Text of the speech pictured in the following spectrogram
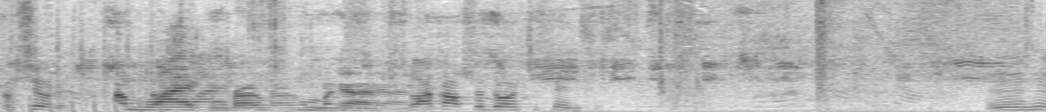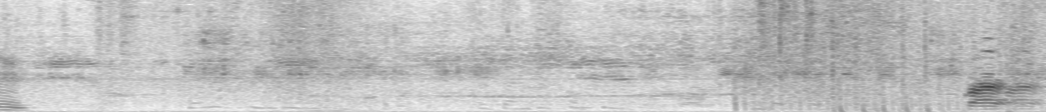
I'm shooting. I'm lagging, bro. Oh my god. Block off the door to fences. Mm-hmm. Crack.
